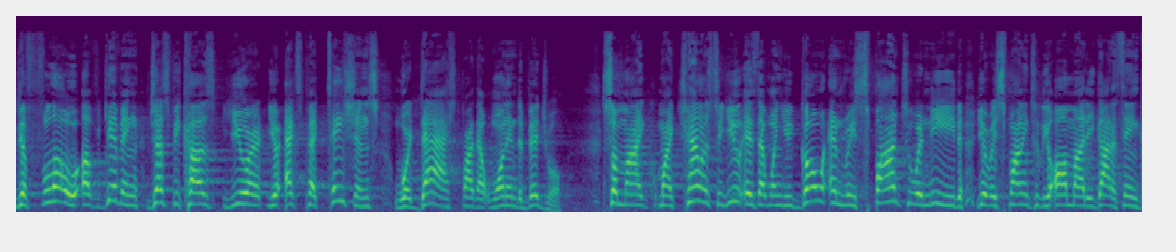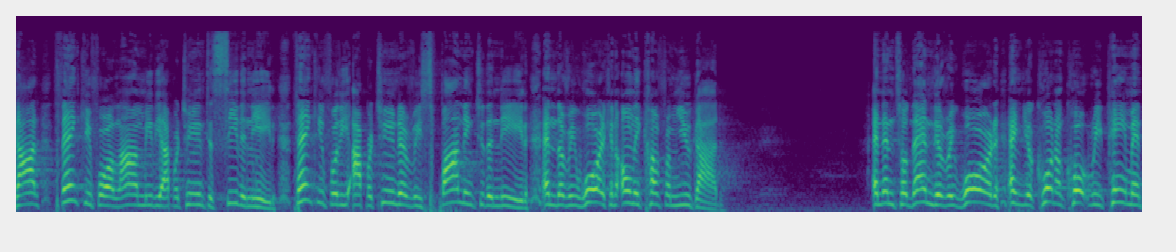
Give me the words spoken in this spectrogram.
the flow of giving just because your, your expectations were dashed by that one individual. So, my, my challenge to you is that when you go and respond to a need, you're responding to the Almighty God and saying, God, thank you for allowing me the opportunity to see the need. Thank you for the opportunity of responding to the need. And the reward can only come from you, God. And then, so then the reward and your quote unquote repayment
